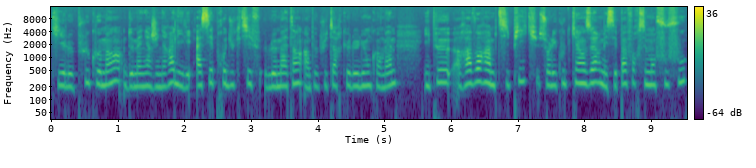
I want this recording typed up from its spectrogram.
qui est le plus commun, de manière générale, il est assez productif le matin, un peu plus tard que le lion quand même. Il peut avoir un petit pic sur les coups de 15 heures, mais c'est pas forcément foufou,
